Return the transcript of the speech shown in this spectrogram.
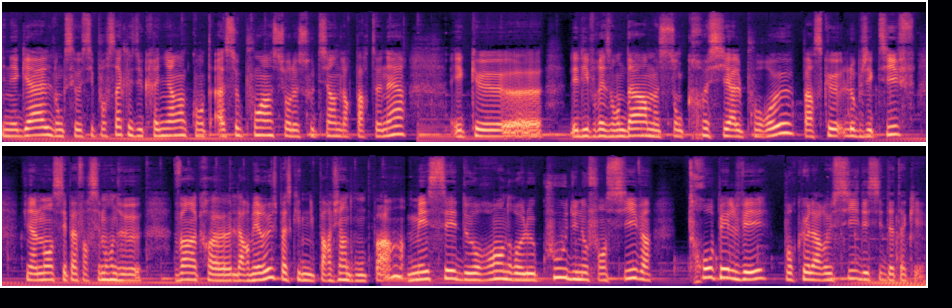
inégal. Donc c'est aussi pour ça que les Ukrainiens comptent à ce point sur le soutien de leurs partenaires et que euh, les livraisons d'armes sont cruciales pour eux, parce que l'objectif, finalement, c'est pas forcément de vaincre euh, l'armée russe, parce qu'ils n'y parviendront pas, mais c'est de rendre le coût d'une offensive trop élevé pour que la Russie décide d'attaquer.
